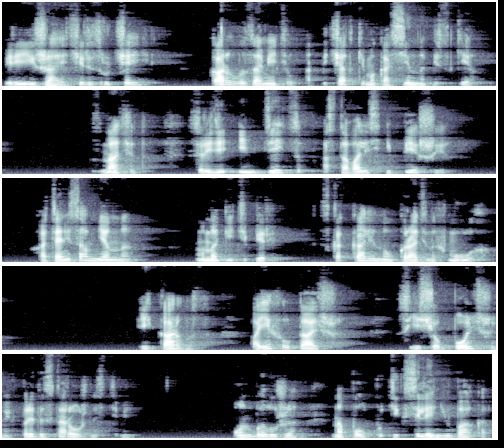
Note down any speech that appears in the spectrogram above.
Переезжая через ручей, Карло заметил отпечатки мокасин на песке. Значит, среди индейцев оставались и пешие, хотя, несомненно, многие теперь скакали на украденных мулах. И Карлос поехал дальше с еще большими предосторожностями. Он был уже на полпути к селению Вака,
